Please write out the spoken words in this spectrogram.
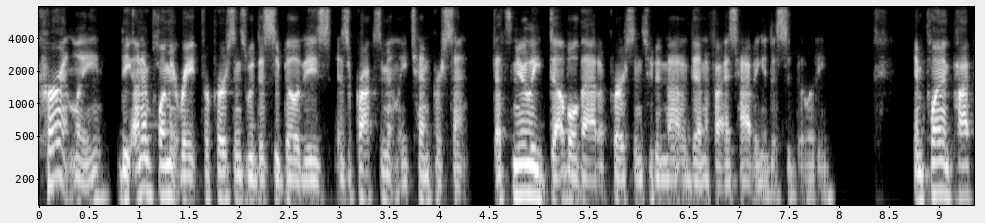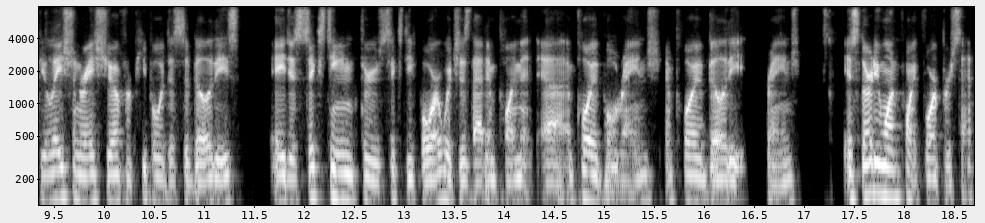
Currently, the unemployment rate for persons with disabilities is approximately 10%. That's nearly double that of persons who do not identify as having a disability. Employment population ratio for people with disabilities ages 16 through 64, which is that employment uh, employable range, employability range, is 31.4%.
